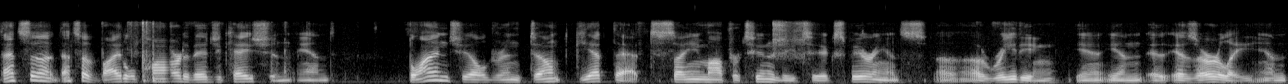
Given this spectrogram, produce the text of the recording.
that's a that's a vital part of education. And blind children don't get that same opportunity to experience uh, a reading in, in as early. And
